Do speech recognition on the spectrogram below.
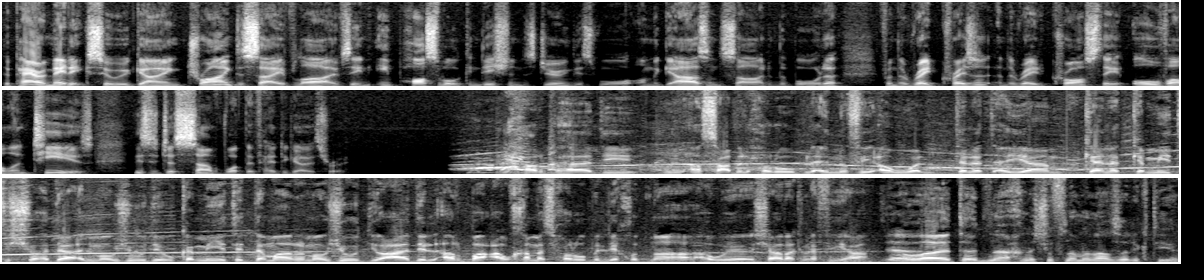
the paramedics who are going, trying to save lives in impossible conditions during this war on the Gazan side of the border from the Red Crescent and the Red Cross. They're all volunteers. This is just some of what they've had to go through. الحرب هذه من أصعب الحروب لأنه في أول ثلاث أيام كانت كمية الشهداء الموجودة وكمية الدمار الموجود يعادل أربع أو خمس حروب اللي خضناها أو شاركنا فيها. والله تعبنا إحنا شفنا مناظر كثير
